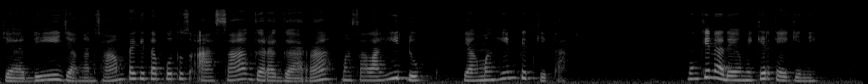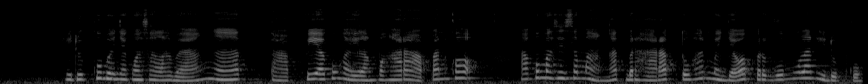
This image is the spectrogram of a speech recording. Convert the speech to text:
Jadi, jangan sampai kita putus asa gara-gara masalah hidup yang menghimpit kita. Mungkin ada yang mikir kayak gini, hidupku banyak masalah banget, tapi aku gak hilang pengharapan kok. Aku masih semangat berharap Tuhan menjawab pergumulan hidupku.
